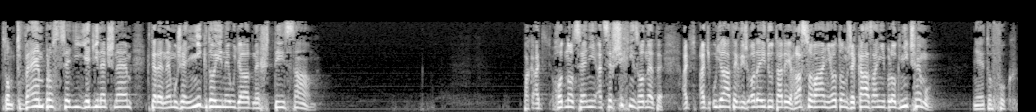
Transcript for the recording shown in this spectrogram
v tom tvém prostředí jedinečném, které nemůže nikdo jiný udělat než ty sám pak ať hodnocení, ať se všichni zhodnete. Ať, ať uděláte, když odejdu tady, hlasování o tom, že kázání bylo k ničemu. Mně je to fuk.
